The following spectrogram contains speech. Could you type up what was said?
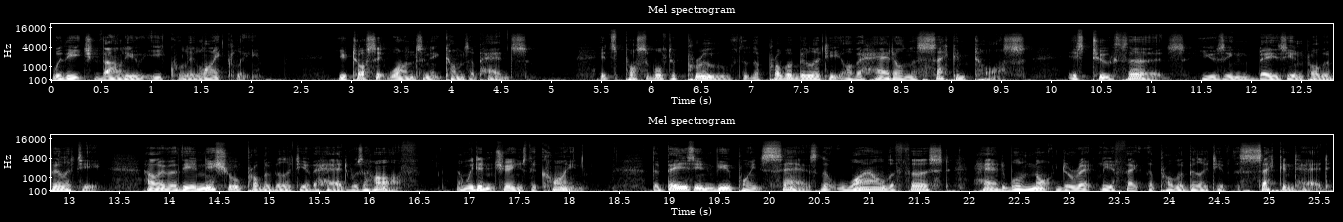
with each value equally likely. You toss it once and it comes up heads. It's possible to prove that the probability of a head on the second toss is two-thirds using Bayesian probability. However, the initial probability of a head was a half, and we didn't change the coin. The Bayesian viewpoint says that while the first head will not directly affect the probability of the second head,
